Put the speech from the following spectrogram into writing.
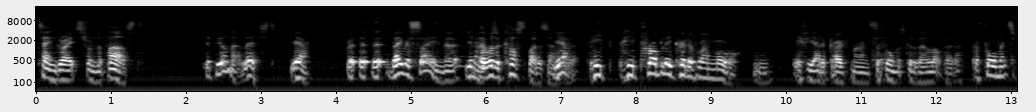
ten greats from the past, it'd be on that list. yeah. But the, the, they were saying that you know There was a cost by the sound Yeah, of it. he he probably could have won more Mm. if he had a growth mindset. Performance could have been a lot better. Performance,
